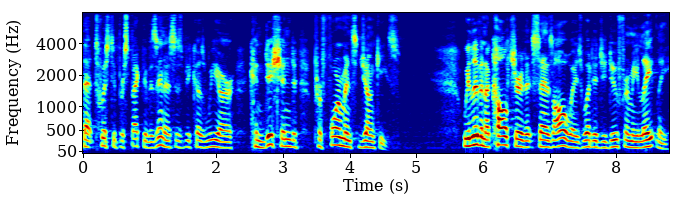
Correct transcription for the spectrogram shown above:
that twisted perspective is in us, is because we are conditioned performance junkies. We live in a culture that says always, What did you do for me lately?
